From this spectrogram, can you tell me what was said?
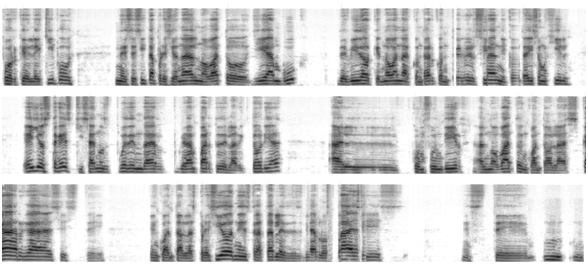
porque el equipo necesita presionar al novato Gian Book debido a que no van a contar con Trevor Seaman ni con Tyson Hill. Ellos tres quizá nos pueden dar gran parte de la victoria al confundir al novato en cuanto a las cargas, este, en cuanto a las presiones, tratarle de desviar los pases, este, mm, mm,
